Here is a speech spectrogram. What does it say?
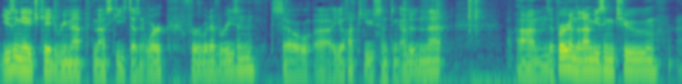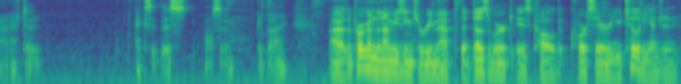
using AHK to remap mouse keys doesn't work for whatever reason, so uh, you'll have to use something other than that. Um, the program that I'm using to, I have to exit this also, goodbye. Uh, the program that I'm using to remap that does work is called Corsair Utility Engine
